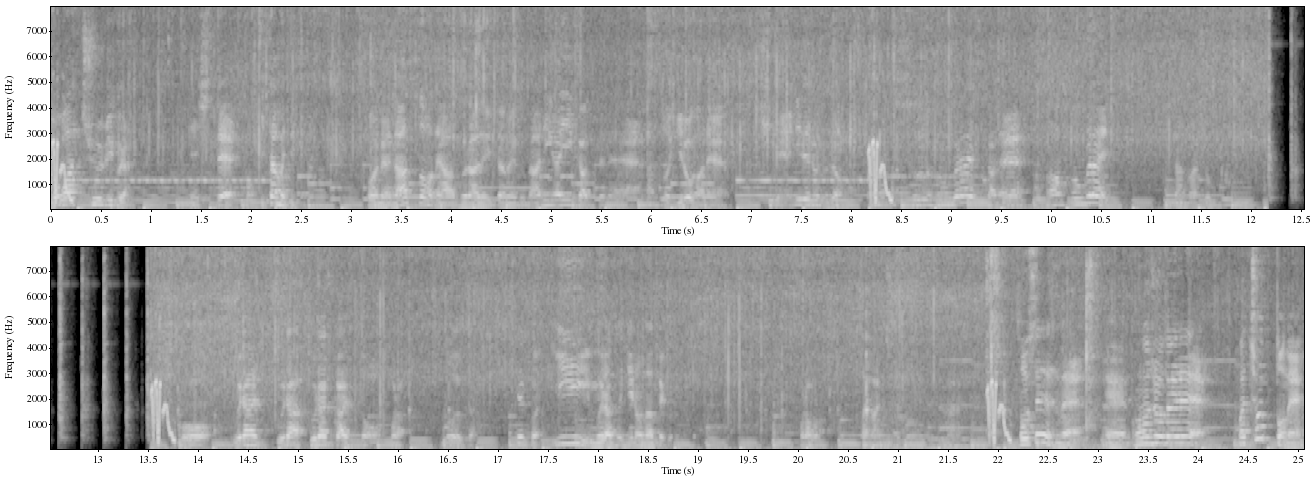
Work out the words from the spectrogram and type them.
弱中火ぐらいにして炒めていきます。これねナスをね油で炒めると何がいいかってねナスの色がね綺麗に出るんですよ。数分ぐらいですかね。3分ぐらい炒めましょうか。こう裏裏裏返すとほらどうですか結構いい紫色になってくるんですよほらほらこんな感じです、はい、そしてですね、えー、この状態で、まあ、ちょっとね、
